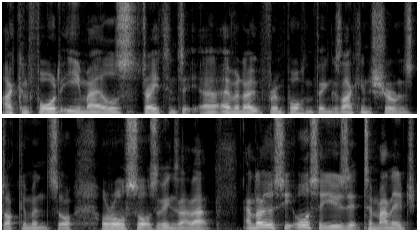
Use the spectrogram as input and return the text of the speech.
I can forward emails straight into uh, Evernote for important things like insurance documents or or all sorts of things like that. And I also also use it to manage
